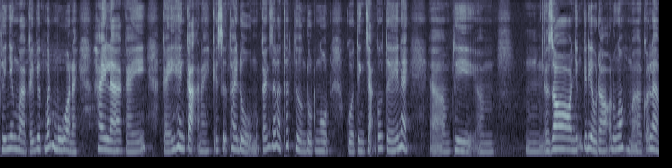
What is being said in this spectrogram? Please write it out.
thế nhưng mà cái việc mất mùa này hay là cái cái hên cạ này cái sự thay đổi một cách rất là thất thường đột ngột của tình trạng quốc tế này uh, thì um, do những cái điều đó đúng không? Mà có là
